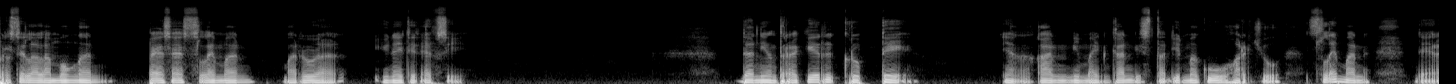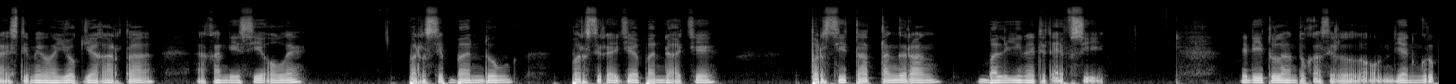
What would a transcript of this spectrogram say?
Persela Lamongan, PSS Sleman, Madura United FC. Dan yang terakhir grup D yang akan dimainkan di Stadion Magu Harjo, Sleman, daerah istimewa Yogyakarta akan diisi oleh Persib Bandung, Persiraja Banda Aceh, Persita Tangerang, Bali United FC. Jadi itulah untuk hasil undian grup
